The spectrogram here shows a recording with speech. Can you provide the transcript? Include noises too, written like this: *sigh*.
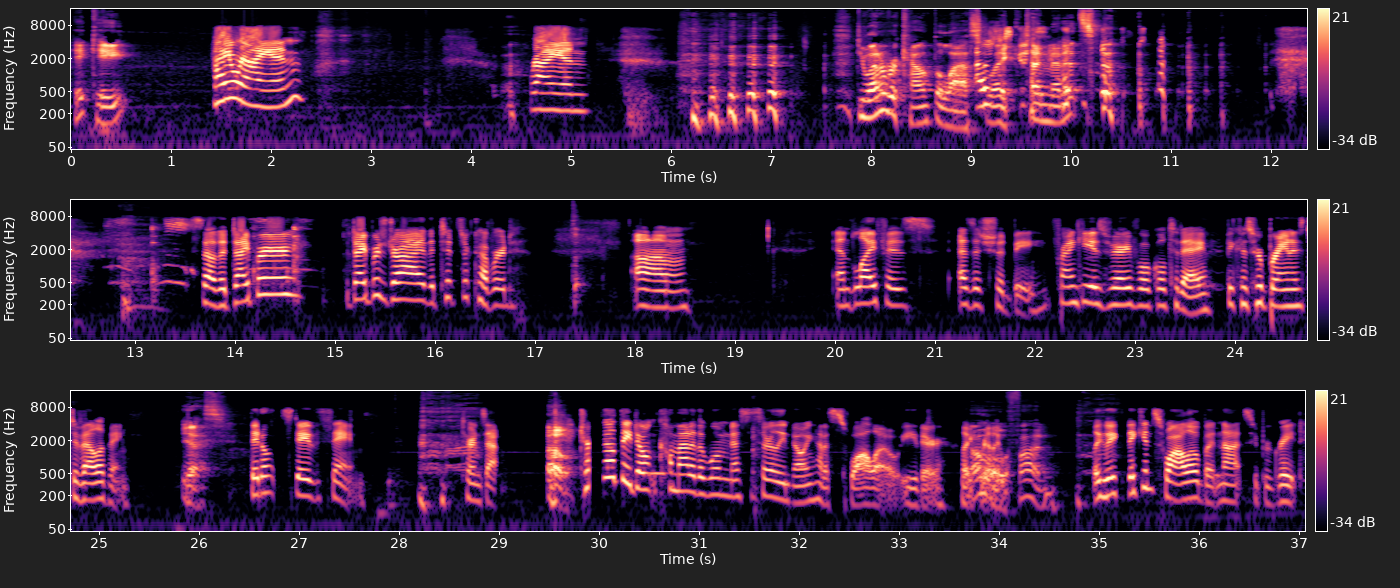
Hey, Kate. Hi, Ryan. Ryan. *laughs* Do you want to recount the last like 10 say- minutes? *laughs* So the diaper, the diaper's dry. The tits are covered. Um, and life is as it should be. Frankie is very vocal today because her brain is developing. yes. They don't stay the same. Turns out. Oh. Turns out they don't come out of the womb necessarily knowing how to swallow either. Like Oh, really, fun. like they they can swallow, but not super great.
